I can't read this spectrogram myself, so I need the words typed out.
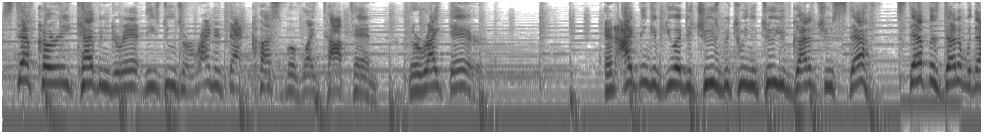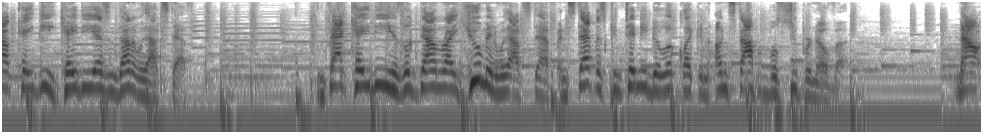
Steph Curry, Kevin Durant, these dudes are right at that cusp of like top 10. They're right there. And I think if you had to choose between the two, you've got to choose Steph. Steph has done it without KD. KD hasn't done it without Steph. In fact, KD has looked downright human without Steph, and Steph has continued to look like an unstoppable supernova. Now,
